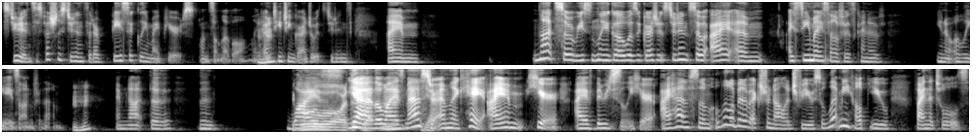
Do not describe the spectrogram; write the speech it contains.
students, especially students that are basically my peers on some level. Like mm-hmm. I'm teaching graduate students. I am not so recently ago was a graduate student, so I am I see myself as kind of, you know, a liaison for them. Mm-hmm. I'm not the the wise the, yeah, the mm-hmm. wise master. Yeah. i'm like hey i am here. I have been recently here. I have some a little bit of extra knowledge for you so let me help you find the tools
